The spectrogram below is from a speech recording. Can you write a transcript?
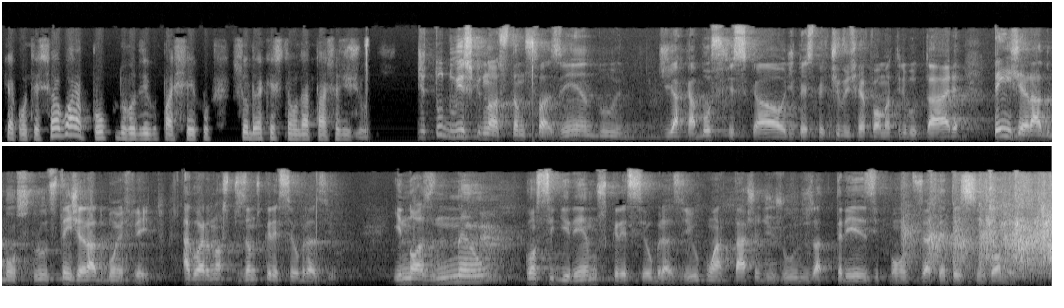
que aconteceu agora há pouco do Rodrigo Pacheco sobre a questão da taxa de juros. De tudo isso que nós estamos fazendo, de arcabouço fiscal, de perspectiva de reforma tributária, tem gerado bons frutos, tem gerado bom efeito. Agora nós precisamos crescer o Brasil. E nós não conseguiremos crescer o Brasil com a taxa de juros a 13,75 ao mês.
